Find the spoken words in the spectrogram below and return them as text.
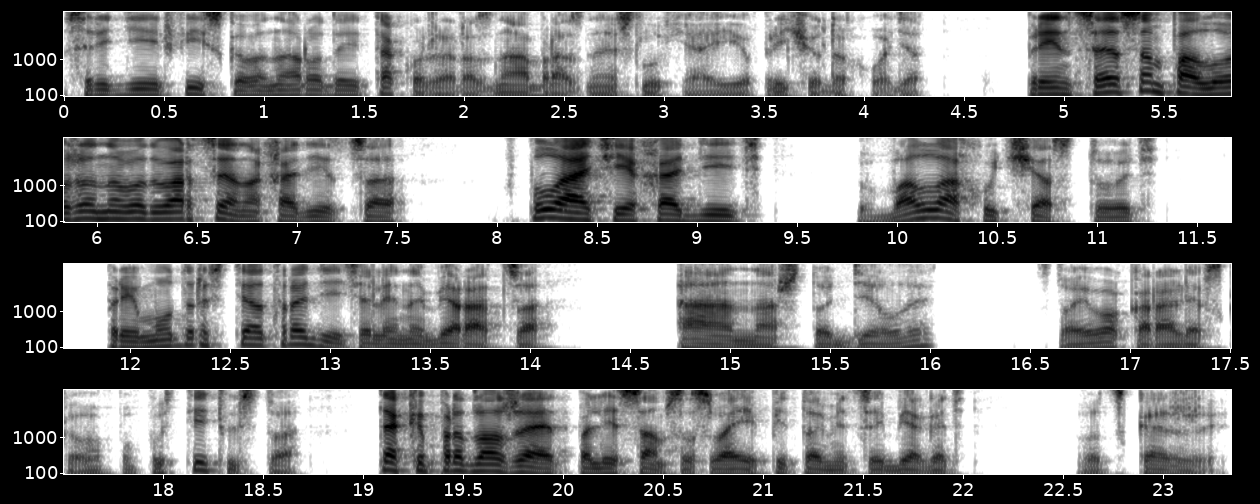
Среди эльфийского народа и так уже разнообразные слухи о ее причудах ходят. Принцессам положено во дворце находиться — платье ходить, в балах участвовать, премудрости от родителей набираться. А она что делает? С твоего королевского попустительства так и продолжает по лесам со своей питомицей бегать. Вот скажи,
